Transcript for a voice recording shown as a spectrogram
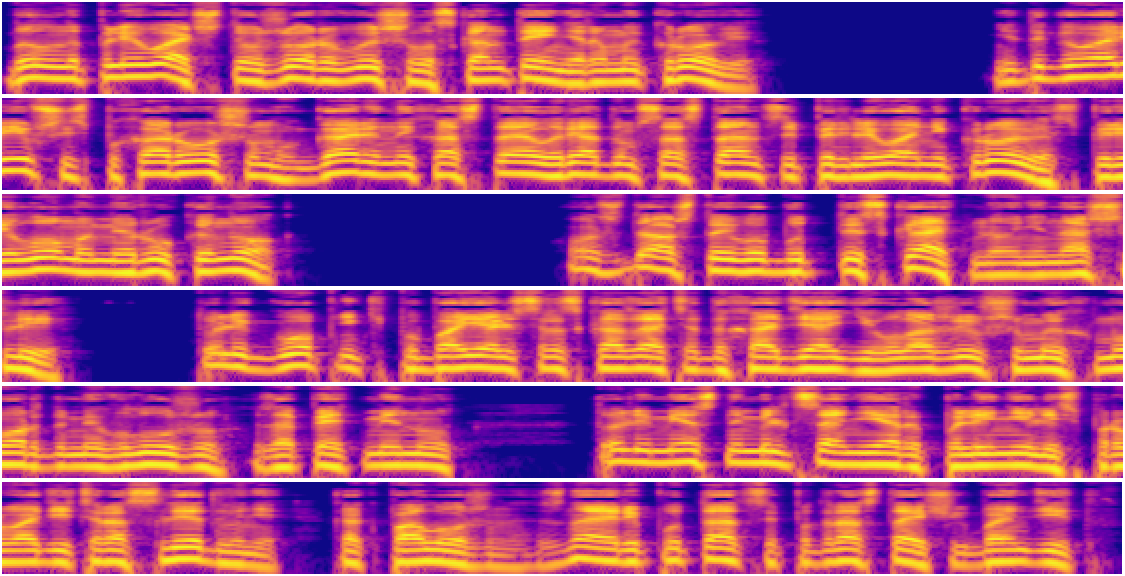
было наплевать, что Жора вышел с контейнером и кровью. Не договорившись по-хорошему, Гарин их оставил рядом со станцией переливания крови с переломами рук и ног. Он ждал, что его будут искать, но не нашли. То ли гопники побоялись рассказать о доходяге, уложившем их мордами в лужу за пять минут, то ли местные милиционеры поленились проводить расследование, как положено, зная репутации подрастающих бандитов.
